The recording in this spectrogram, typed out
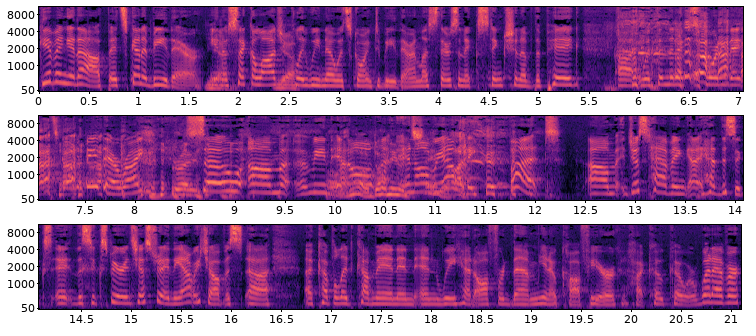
giving it up, it's going to be there. You know, psychologically, Yeah. we know it's going to be there unless there's an extinction of the pig uh, within the next 40 days. It's going to be there, right? Right. So, um, I mean, in no, all in all reality, but um, just having I had this ex- uh, this experience yesterday in the outreach office. Uh, a couple had come in and, and we had offered them, you know, coffee or hot cocoa or whatever.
